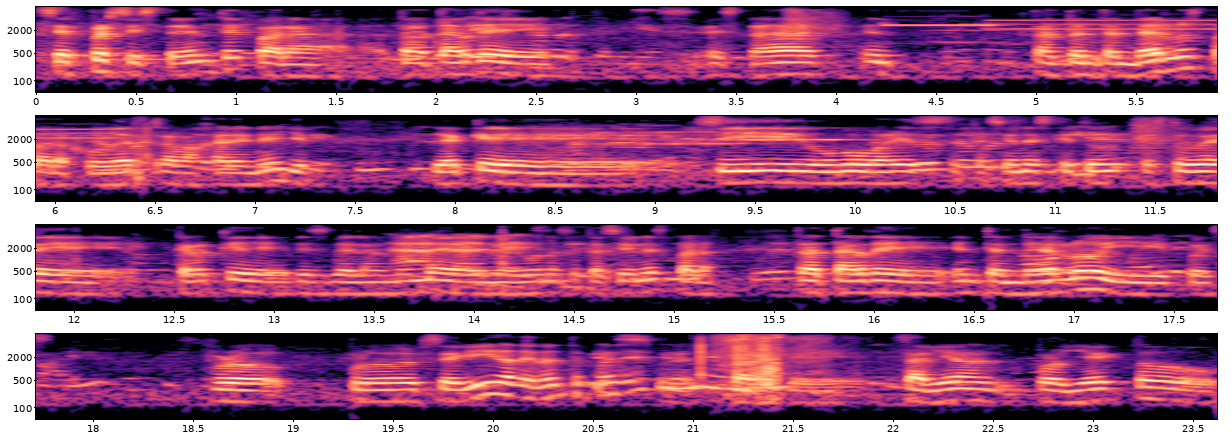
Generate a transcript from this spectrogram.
ser persistente para tratar de estar, tanto entenderlos para poder trabajar en ello, ya que sí hubo varias ocasiones que, tu, estuve, creo que desvelándome en algunas ocasiones para tratar de entenderlo y pues seguir adelante pues para que saliera el proyecto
